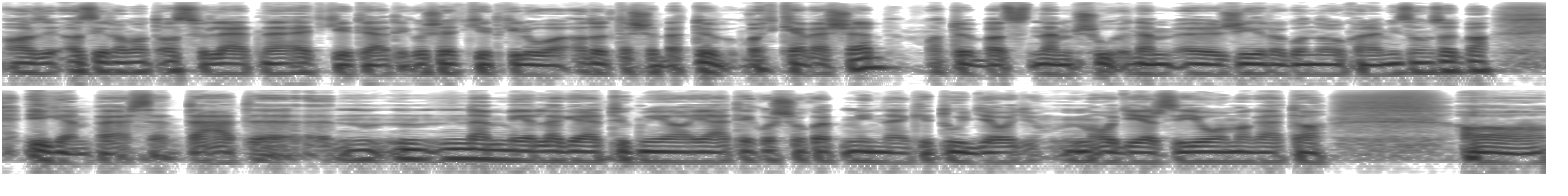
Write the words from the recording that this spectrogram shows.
az, az iramat, az, hogy lehetne egy-két játékos egy-két kiló adott esetben több vagy kevesebb, a több az nem, sú, nem zsírra gondolok, hanem izomzatba. Igen, persze. Tehát nem mérlegeltük mi a játékosokat, mindenki tudja, hogy hogy érzi jól magát a, a,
